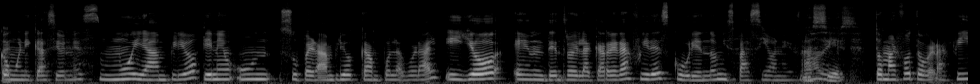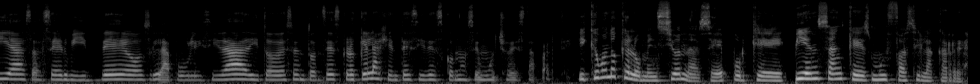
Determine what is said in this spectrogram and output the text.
comunicación es muy amplio, tiene un súper amplio campo laboral. Y yo en, dentro de la carrera fui descubriendo mis pasiones, ¿no? Así es tomar fotografías, hacer videos, la publicidad y todo eso. Entonces creo que la gente sí desconoce mucho esta parte. Y qué bueno que lo mencionas, ¿eh? porque piensan que es muy fácil la carrera.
